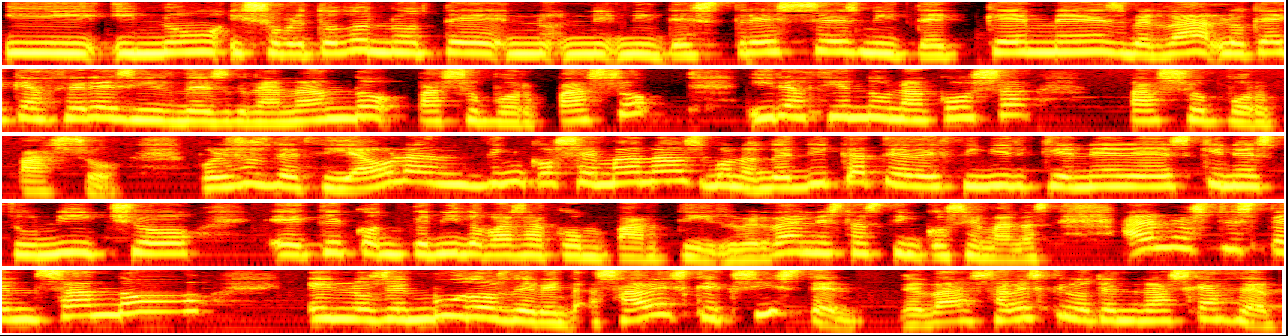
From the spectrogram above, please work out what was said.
y, y no, y sobre todo no te, ni, te estreses, ni te quemes, ¿verdad? Lo que hay que hacer es ir desgranando paso por paso, ir haciendo una cosa paso por paso. Por eso os decía, ahora en cinco semanas, bueno, dedícate a definir quién eres, quién es tu nicho, eh, qué contenido vas a compartir, ¿verdad? En estas cinco semanas. Ahora no estés pensando en los embudos de venta. Sabes que existen, ¿verdad? Sabes que lo tendrás que hacer,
